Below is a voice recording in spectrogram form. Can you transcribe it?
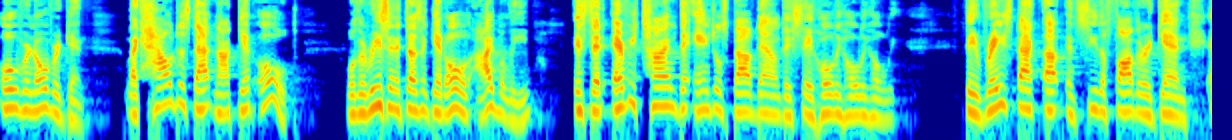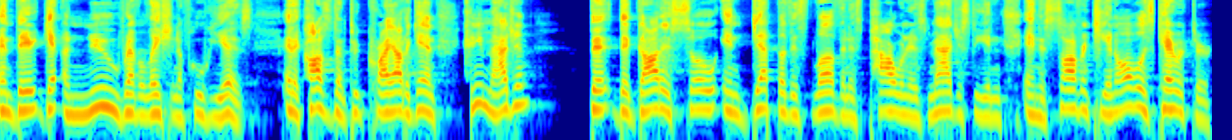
over and over again. Like, how does that not get old? Well, the reason it doesn't get old, I believe, is that every time the angels bow down, they say, Holy, holy, holy. They raise back up and see the Father again, and they get a new revelation of who He is. And it causes them to cry out again. Can you imagine that, that God is so in depth of his love and his power and his majesty and, and his sovereignty and all his character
